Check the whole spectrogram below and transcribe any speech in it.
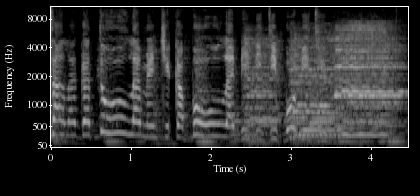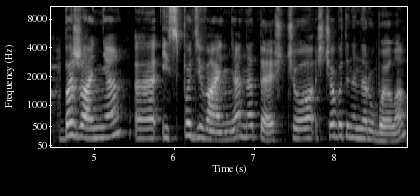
Салагатула, менчика була, бібіді бобіді Бажання е, і сподівання на те, що що би ти не робила,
